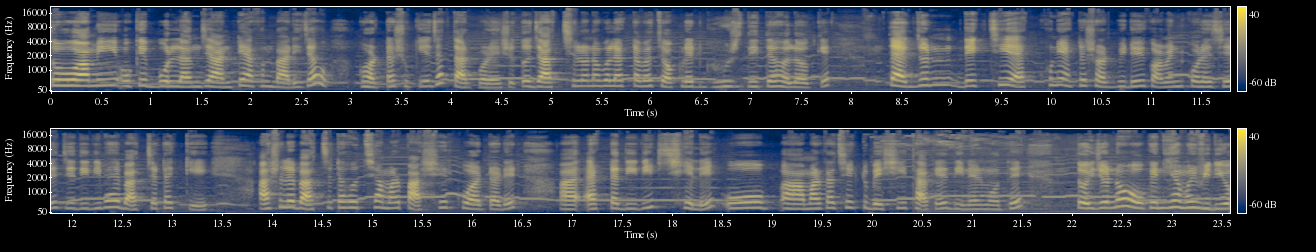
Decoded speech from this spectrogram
তো আমি ওকে বললাম যে, আন্টি, এখন বাড়ি যাও, ঘরটা শুকিয়ে যাক, তারপরে এসো। তো যাচ্ছিল না বলে একটা আবার চকলেট ঘুষ দিতে হলো ওকে। তো একজন দেখছি এক্ষুনি একটা শর্ট ভিডিওয় কমেন্ট করেছে যে, দিদিভাই, বাচ্চাটা কে? আসলে বাচ্চাটা হচ্ছে আমার পাশের কোয়ার্টারের একটা দিদির ছেলে। ও আমার কাছে একটু বেশি থাকে দিনের মধ্যে। তো ওই জন্য ওকে নিয়ে আমার ভিডিও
